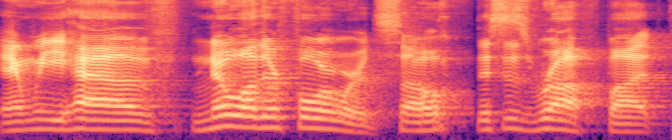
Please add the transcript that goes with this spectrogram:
And we have no other forwards, so this is rough, but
